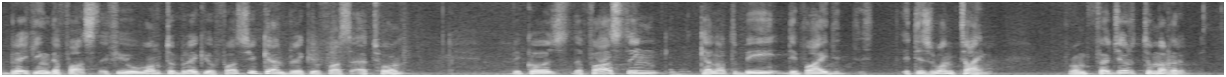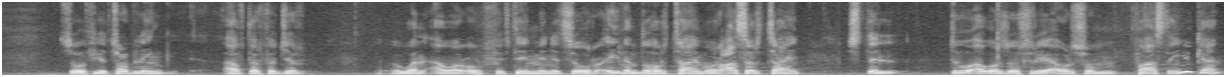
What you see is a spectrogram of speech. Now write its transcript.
breaking the fast. If you want to break your fast, you can break your fast at home, because the fasting cannot be divided. It is one time, from Fajr to Maghrib. So if you're traveling after Fajr, uh, one hour or 15 minutes, or even Dhuhr time or Asr time, still two hours or three hours from fasting, you can,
